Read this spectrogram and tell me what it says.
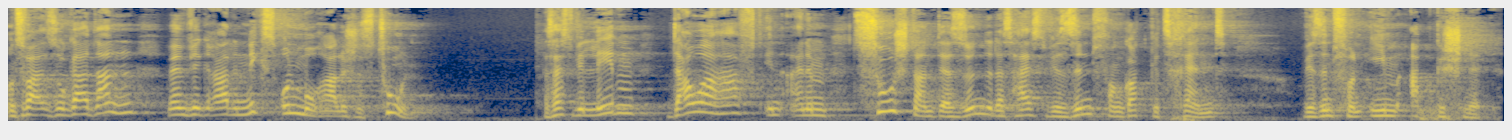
Und zwar sogar dann, wenn wir gerade nichts Unmoralisches tun. Das heißt, wir leben dauerhaft in einem Zustand der Sünde. Das heißt, wir sind von Gott getrennt. Wir sind von ihm abgeschnitten.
